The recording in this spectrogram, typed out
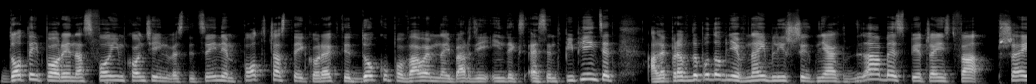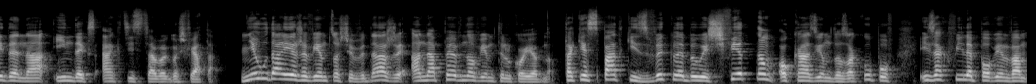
Do tej pory na swoim koncie inwestycyjnym podczas tej korekty dokupowałem najbardziej indeks SP 500, ale prawdopodobnie w najbliższych dniach dla bezpieczeństwa przejdę na indeks akcji z całego świata. Nie udaję, że wiem, co się wydarzy, a na pewno wiem tylko jedno. Takie spadki zwykle były świetną okazją do zakupów i za chwilę powiem Wam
